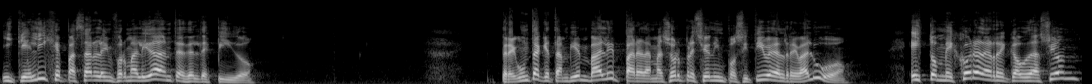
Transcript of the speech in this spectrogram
Y que elige pasar a la informalidad antes del despido. Pregunta que también vale para la mayor presión impositiva del revalúo. ¿Esto mejora la recaudación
